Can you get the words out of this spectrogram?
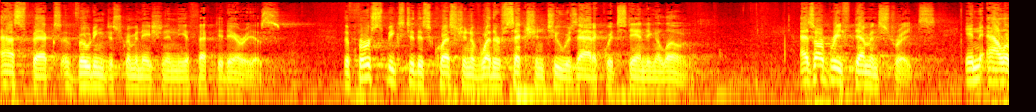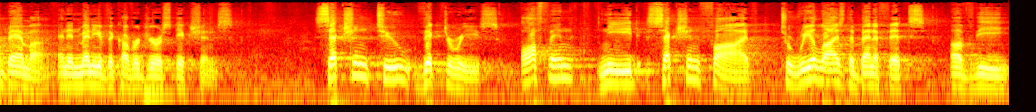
aspects of voting discrimination in the affected areas. The first speaks to this question of whether Section 2 is adequate standing alone. As our brief demonstrates, in Alabama and in many of the covered jurisdictions, Section 2 victories often need Section 5 to realize the benefits of the,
